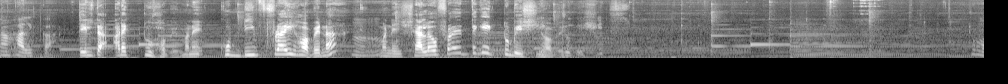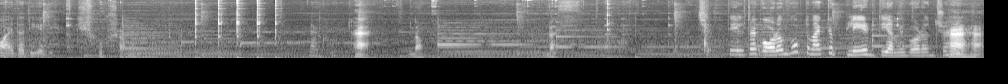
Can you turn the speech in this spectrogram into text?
না হালকা? তেলটা আরেকটু হবে মানে খুব ডিপ ফ্রাই হবে না মানে শ্যালো ফ্রাই থেকে একটু বেশি হবে। একটু বেশি। একটু ময়দা দিয়ে দিই। খুব সামান্য দেখো। হ্যাঁ দাও। ব্যাস। আচ্ছা তেলটা গরম হোক তোমার একটা প্লেট দিই আমি বরঞ্চ হ্যাঁ হ্যাঁ।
